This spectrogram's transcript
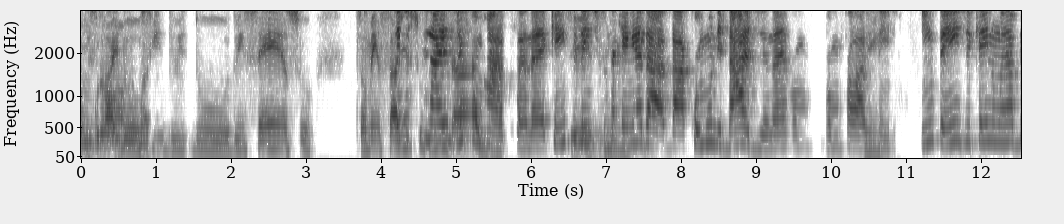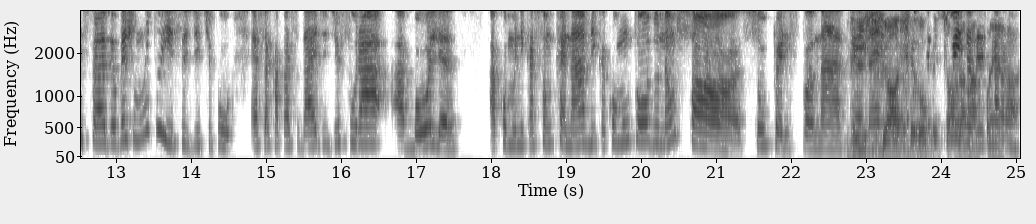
um que sai do, assim, do, do, do incenso. São mensagens sinais de fumaça, né? Quem se Isso. identifica, quem é da, da comunidade, né? Vamos, vamos falar Sim. assim, entende, quem não é absorve. Eu vejo muito isso de tipo essa capacidade de furar a bolha, a comunicação canábica como um todo, não só super explanada. Vixe, né? ó, chegou o pessoal da maconha dessa... lá.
